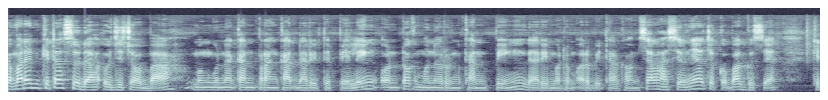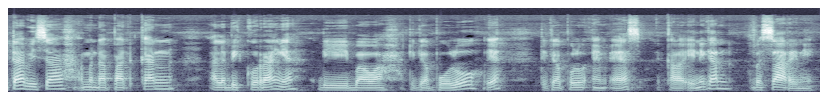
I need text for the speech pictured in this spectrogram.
Kemarin kita sudah uji coba menggunakan perangkat dari TP-Link untuk menurunkan ping dari modem orbit Telkomsel. Hasilnya cukup bagus ya. Kita bisa mendapatkan eh, lebih kurang ya di bawah 30 ya, 30 ms. Kalau ini kan besar ini.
